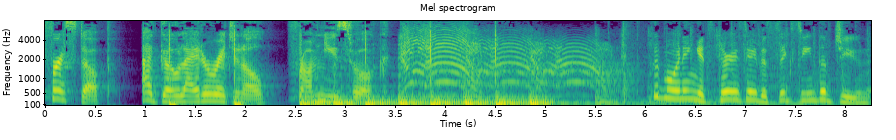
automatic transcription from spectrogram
First up, a Go Loud original from News Newstalk. Good morning, it's Thursday, the 16th of June.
